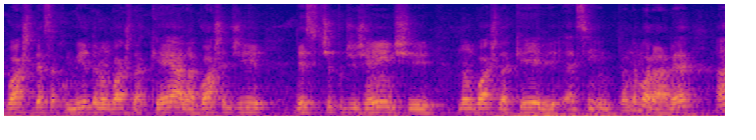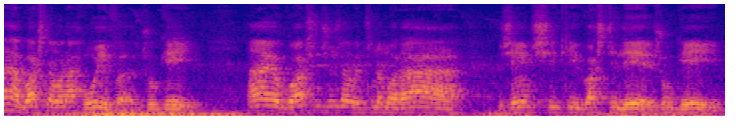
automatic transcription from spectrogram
gosta dessa comida, não gosta daquela, gosta de desse tipo de gente, não gosta daquele. É assim, para namorar, né? Ah, eu gosto de namorar ruiva, julguei. Ah, eu gosto de, de namorar gente que gosta de ler, julguei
